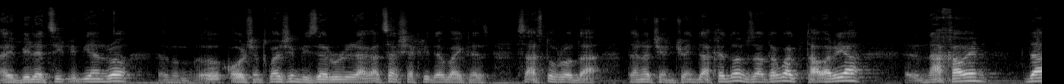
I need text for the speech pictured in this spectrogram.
აი ბილეთს იყიდიან რომ ყოველ შემთხვევაში მიზერული რაღაცა შეხიდება იქნეს სასტუმრო და დანარჩენი ჩვენ დახედვა მზადა გვაქვს თავარია ნახავენ და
